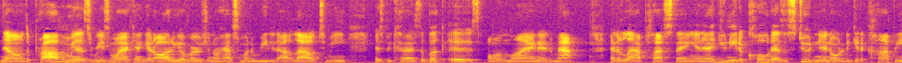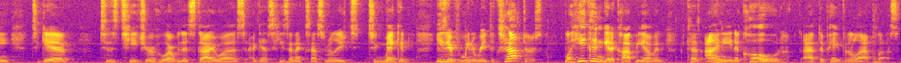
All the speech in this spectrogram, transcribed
Now, the problem is the reason why I can't get audio version or have someone to read it out loud to me is because the book is online at a map at a lab plus thing and you need a code as a student in order to get a copy to give to this teacher whoever this guy was. I guess he's an accessibility to, to make it easier for me to read the chapters. Well he couldn't get a copy of it because i need a code. I have to pay for the lab plus.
